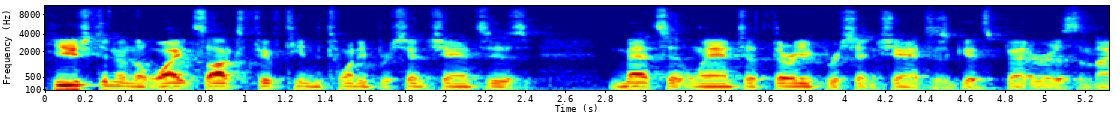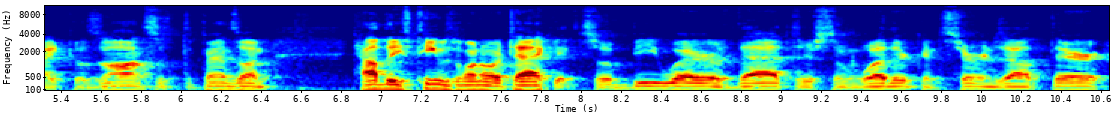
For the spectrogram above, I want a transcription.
Houston and the White Sox, 15 to 20 percent chances. Mets, Atlanta, 30 percent chances. Gets better as the night goes on, so it depends on how these teams want to attack it. So beware of that. There's some weather concerns out there.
